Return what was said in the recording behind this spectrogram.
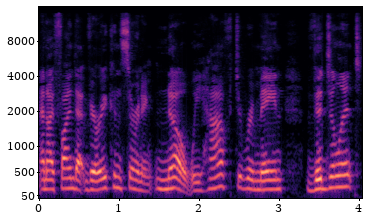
And I find that very concerning. No, we have have to remain vigilant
